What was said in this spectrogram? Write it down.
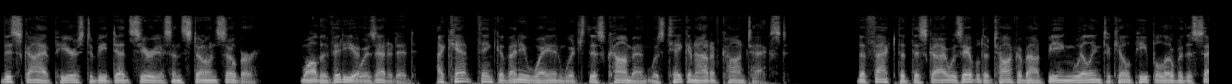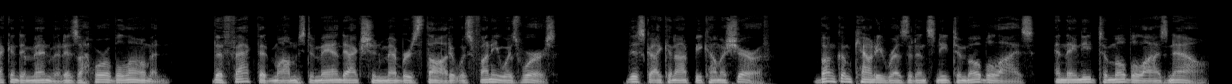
This guy appears to be dead serious and stone sober. While the video is edited, I can't think of any way in which this comment was taken out of context. The fact that this guy was able to talk about being willing to kill people over the Second Amendment is a horrible omen. The fact that Moms Demand Action members thought it was funny was worse. This guy cannot become a sheriff. Buncombe County residents need to mobilize, and they need to mobilize now.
